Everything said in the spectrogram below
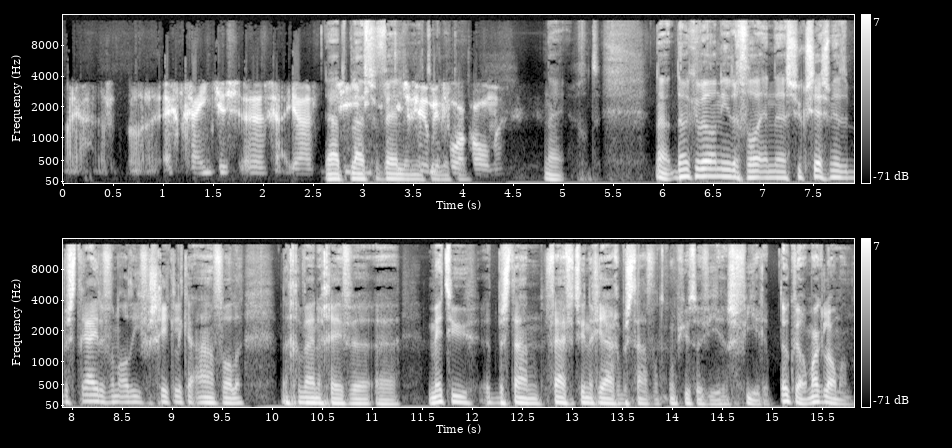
nou ja, eh, echt geintjes. eh, ge- ja, het blijft vervelend niet veel meer voorkomen. Nee, goed. Nou, dank u wel in ieder geval en eh, succes met het bestrijden van al die verschrikkelijke aanvallen. Dan gaan wij nog even eh, met u het bestaan, 25-jarige bestaan van het computervirus vieren. Dank wel, Mark Lohman.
